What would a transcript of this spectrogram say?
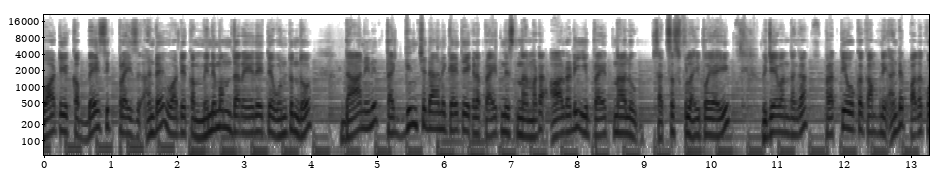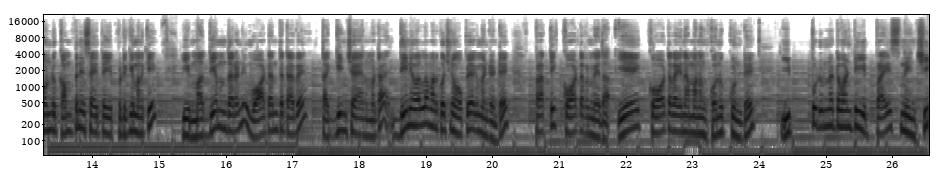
వాటి యొక్క బేసిక్ ప్రైస్ అంటే వాటి యొక్క మినిమం ధర ఏదైతే ఉంటుందో దానిని తగ్గించడానికైతే ఇక్కడ ప్రయత్నిస్తుందన్నమాట. ఆల్రెడీ ఈ ప్రయత్నాలు సక్సెస్ఫుల్ అయిపోయాయి. విజయవంతంగా ప్రతి ఒక్క కంపెనీ అంటే పదకొండు కంపెనీస్ అయితే ఇప్పటికీ మనకి ఈ మద్యం ధరని వాటంతట అవే తగ్గించాయన్నమాట. దీనివల్ల మనకు వచ్చిన ఉపయోగం ఏంటంటే ప్రతి క్వార్టర్ మీద ఏ క్వార్టర్ అయినా మనం కొనుక్కుంటే ఇప్పుడున్నటువంటి ఈ ప్రైస్ నుంచి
